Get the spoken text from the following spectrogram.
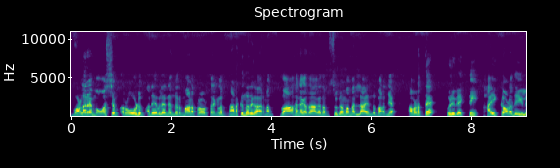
വളരെ മോശം റോഡും അതേപോലെ തന്നെ നിർമ്മാണ പ്രവർത്തനങ്ങളും നടക്കുന്നത് കാരണം വാഹന ഗതാഗതം സുഗമമല്ല എന്ന് പറഞ്ഞ് അവിടുത്തെ ഒരു വ്യക്തി ഹൈക്കോടതിയിൽ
